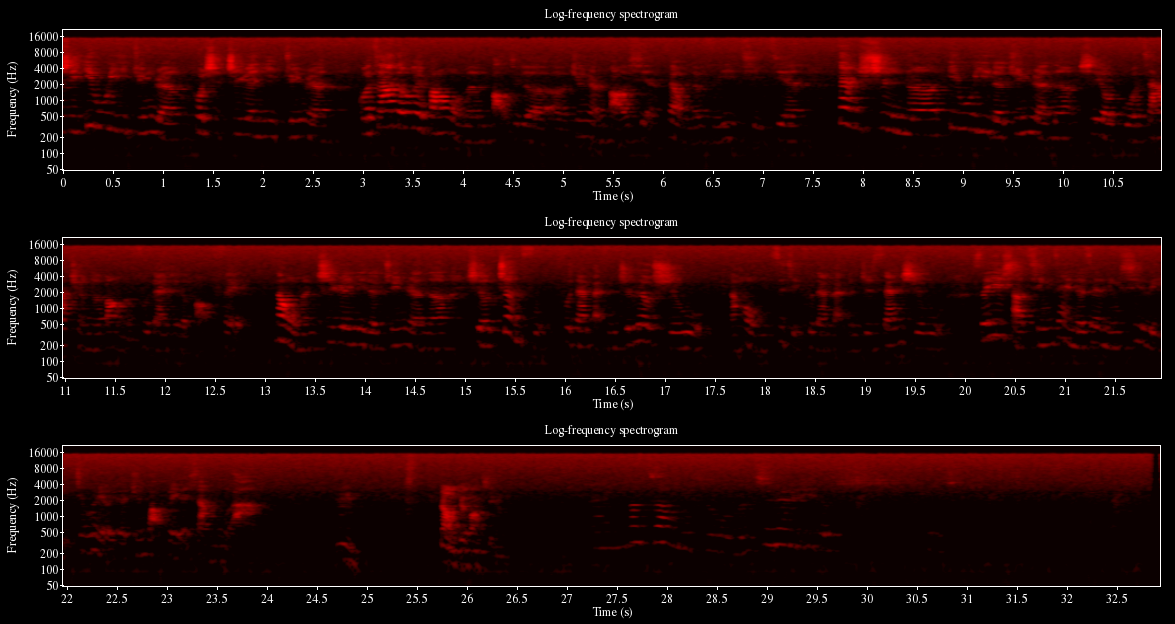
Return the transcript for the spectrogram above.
是义务役军人或是志愿役军人，国家都会帮我们保这个呃军人保险，在我们的服役期间。但是呢，义务役的军人呢是由国家全额帮我们负担这个保费，那我们志愿役的军人呢是由政府负担百分之六十五，然后我们自己负担百分之三十五。所以小晴在你的这个明细。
